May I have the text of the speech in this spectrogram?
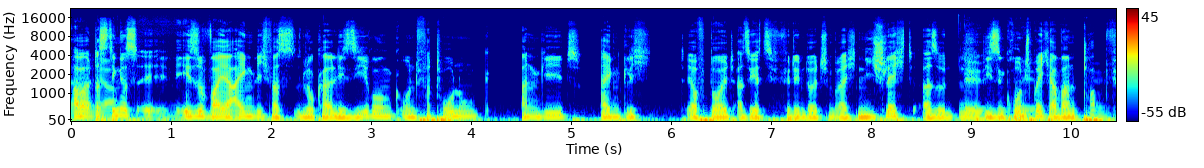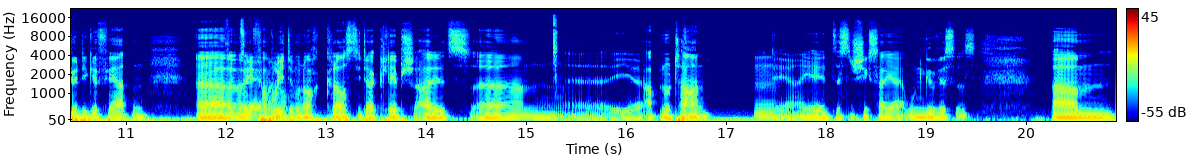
aber das ja. Ding ist, äh, ESO war ja eigentlich, was Lokalisierung und Vertonung angeht, eigentlich auf Deutsch, also jetzt für den deutschen Bereich nie schlecht. Also nö, die Synchronsprecher nö, waren top nö. für die Gefährten. Äh, Favorit immer noch, noch Klaus-Dieter Klebsch als ähm, äh, Abnotan, mhm. der dessen Schicksal ja ungewiss ist. Ähm,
